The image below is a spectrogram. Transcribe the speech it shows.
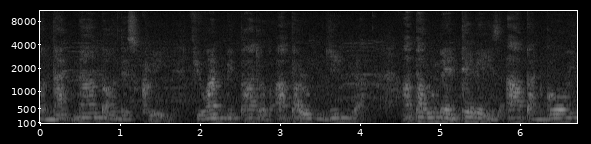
on that number on the screen. If you want to be part of Upper Room Jinja, Upper Room Entebbe is up and going.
